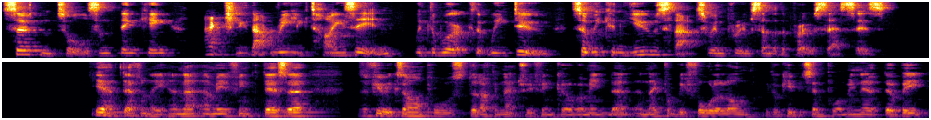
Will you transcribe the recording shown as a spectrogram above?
certain tools and thinking, actually, that really ties in with the work that we do. So we can use that to improve some of the processes. Yeah, definitely. And uh, I mean, I think there's a there's a few examples that I can naturally think of. I mean, and, and they probably fall along if we keep it simple. I mean, there, there'll be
